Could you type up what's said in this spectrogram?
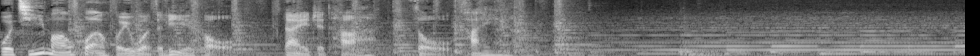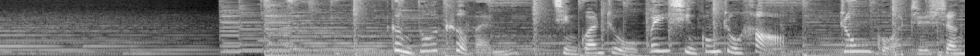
我急忙唤回我的猎狗，带着它走开了。更多课文，请关注微信公众号“中国之声”。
